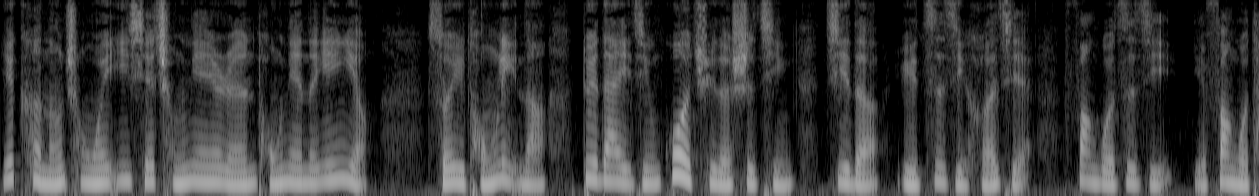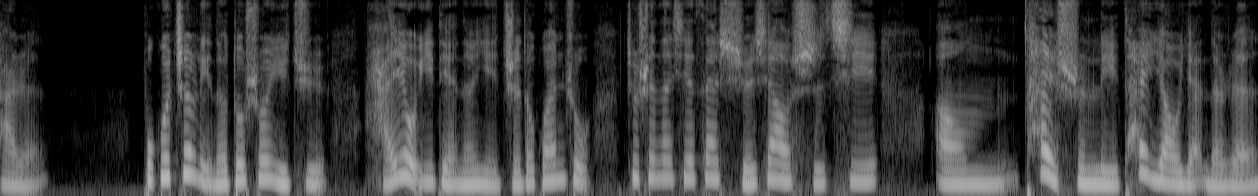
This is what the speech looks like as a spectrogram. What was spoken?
也可能成为一些成年人童年的阴影。所以，同理呢，对待已经过去的事情，记得与自己和解，放过自己，也放过他人。不过，这里呢，多说一句，还有一点呢，也值得关注，就是那些在学校时期，嗯，太顺利、太耀眼的人，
